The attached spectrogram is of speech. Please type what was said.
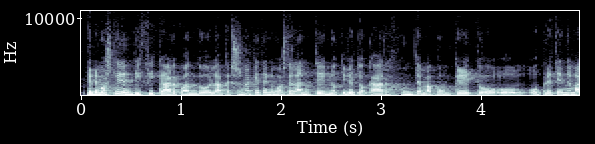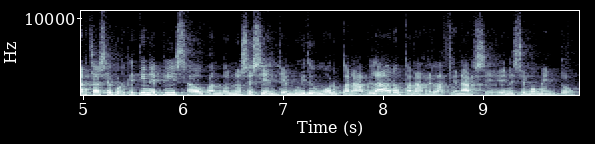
Tenemos que identificar cuando la persona que tenemos delante no quiere tocar un tema concreto o, pretende marcharse porque tiene prisa o cuando no se siente muy de humor para hablar o para relacionarse en ese momento.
